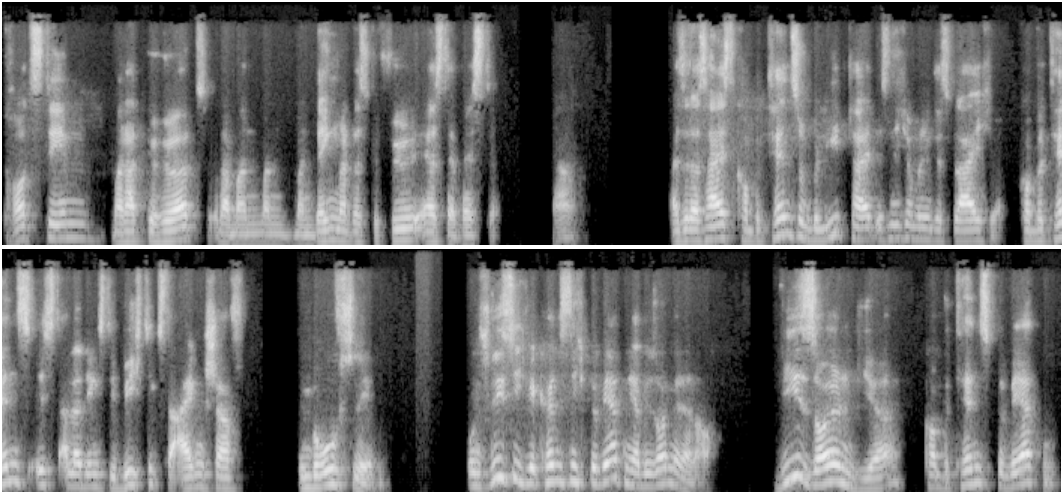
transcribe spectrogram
trotzdem, man hat gehört oder man, man, man denkt, man hat das Gefühl, er ist der Beste. Ja. Also das heißt, Kompetenz und Beliebtheit ist nicht unbedingt das Gleiche. Kompetenz ist allerdings die wichtigste Eigenschaft im Berufsleben. Und schließlich, wir können es nicht bewerten. Ja, wie sollen wir denn auch? Wie sollen wir Kompetenz bewerten?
